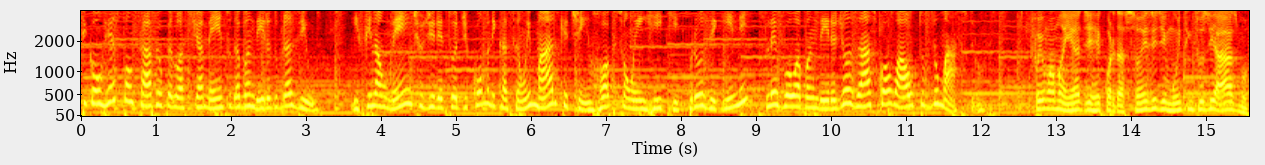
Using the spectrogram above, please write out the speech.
ficou responsável pelo hasteamento da bandeira do Brasil. E finalmente, o diretor de comunicação e marketing, Robson Henrique Proseguini, levou a bandeira de Osasco ao alto do mastro. Foi uma manhã de recordações e de muito entusiasmo,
